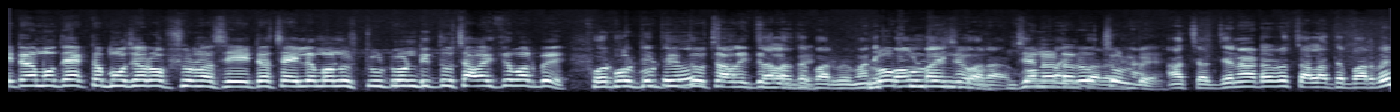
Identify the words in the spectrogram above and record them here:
এটার মধ্যে একটা মজার অপশন আছে। এটা চাইলে মানুষ টু টোয়েন্টিতেও চালাইতে পারবে। ফোর ফোরটিতেও ফোরটিতেও চালাতে পারবে। মানে কম্বাইন করা জেনারেটরও চলবে। হ্যাঁ। আচ্ছা জেনারেটরও চালাতে পারবেন।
